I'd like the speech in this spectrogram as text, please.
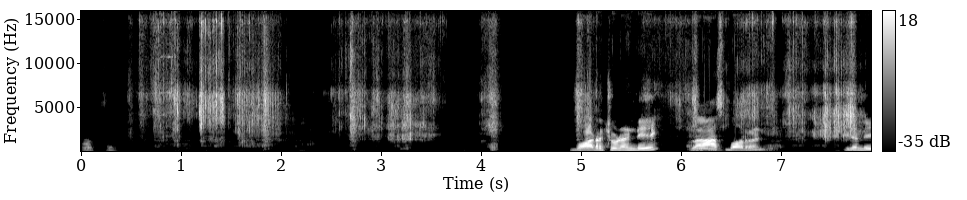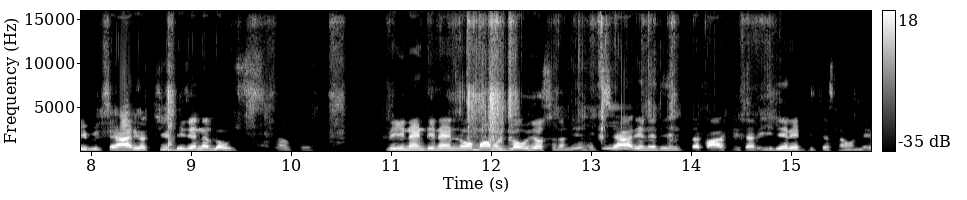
ఓకే. బార్డర్ చూడండి క్లాస్ బార్డర్ అండి. ఇదండి ఇవి శారీ వచ్చి డిజైనర్ బ్లౌజ్ త్రీ నైన్టీ నైన్లో మామూలు బ్లౌజ్ వస్తుందండి. మీకు శారీ అనేది ఇంత కాస్ట్లీ శారీ ఇదే రేట్కి ఇచ్చేస్తామండి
